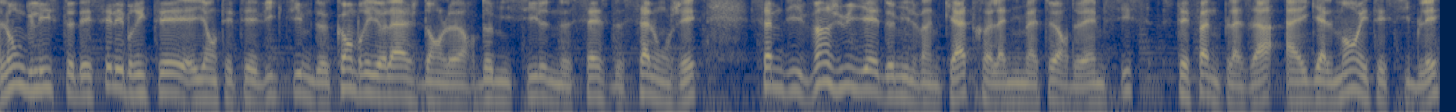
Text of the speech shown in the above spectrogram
longue liste des célébrités ayant été victimes de cambriolage dans leur domicile ne cesse de s'allonger. Samedi 20 juillet 2024, l'animateur de M6, Stéphane Plaza, a également été ciblé.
